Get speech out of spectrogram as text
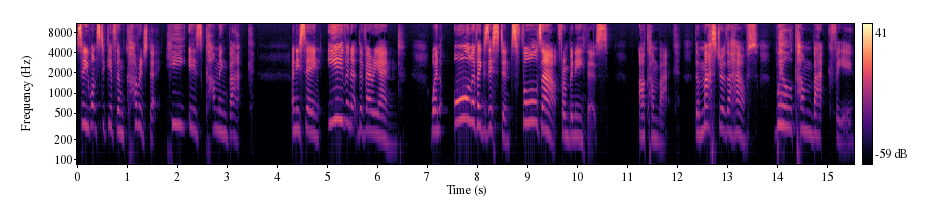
So he wants to give them courage that he is coming back. And he's saying, even at the very end, when all of existence falls out from beneath us, I'll come back. The master of the house will come back for you.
